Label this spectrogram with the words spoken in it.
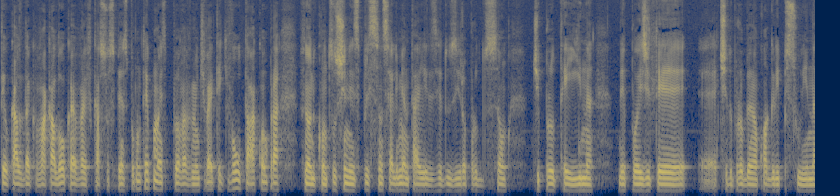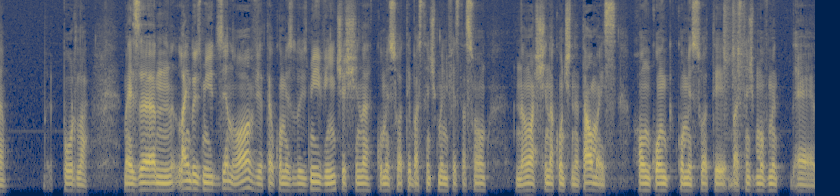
ter o caso da vaca louca, vai ficar suspenso por um tempo, mas provavelmente vai ter que voltar a comprar. Afinal de contas, os chineses precisam se alimentar e eles reduziram a produção de proteína depois de ter é, tido problema com a gripe suína por lá. Mas um, lá em 2019 até o começo de 2020, a China começou a ter bastante manifestação, não a China continental, mas Hong Kong começou a ter bastante movimento, é,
